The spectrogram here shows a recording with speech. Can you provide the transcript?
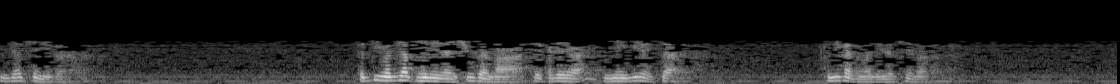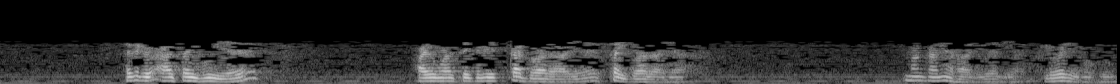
မပြတ်ဖြစ်နေတော့တတိမပြတ်ဖြစ်နေတဲ့ရှုတဲ့မှာစိတ်ကလေးကငြိမ်ပြီးတော့ကြားတယ်ခဏကတည်းကလည်းဖြစ်သွားတာအဲဒီလိုအားဆိုင်မှုရဲ့အာယုံမှာစိတ်ကလေးကတ်သွားတာရဲ့စိုက်သွားတာရဲ့မှန်ကန်တဲ့ဟာတွေပဲလေလွဲတယ်မဟုတ်ဘူး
